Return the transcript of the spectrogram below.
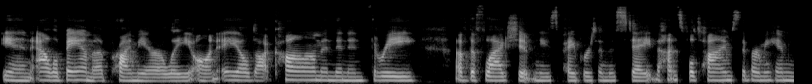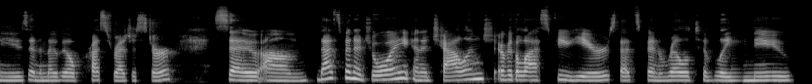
in Alabama, primarily on AL.com, and then in three of the flagship newspapers in the state the Huntsville Times, the Birmingham News, and the Mobile Press Register. So um, that's been a joy and a challenge over the last few years. That's been relatively new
